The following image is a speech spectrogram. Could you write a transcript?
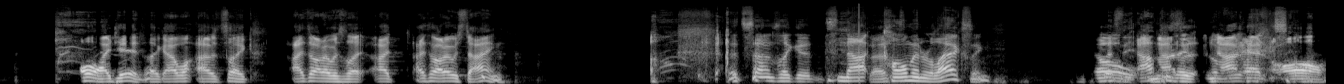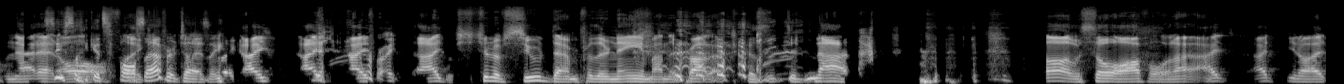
oh, I did. Like I, wa- I was like, I thought I was like, I, I thought I was dying. That sounds like it's not That's- calm and relaxing. No, the not, opposite at, of not at all. Not at Seems all. like it's false Like, advertising. like I, I, I, right. I should have sued them for their name on their product because it did not. oh, it was so awful, and I, I, I, you know, I,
